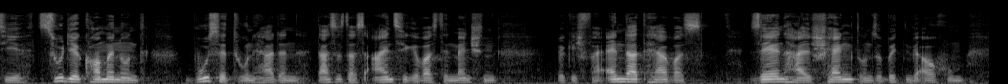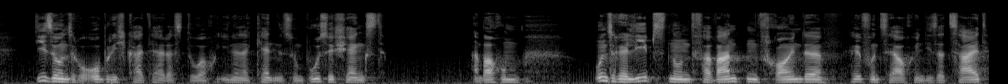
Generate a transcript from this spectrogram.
sie zu dir kommen und Buße tun, Herr, denn das ist das Einzige, was den Menschen wirklich verändert, Herr, was Seelenheil schenkt. Und so bitten wir auch um diese unsere Obrigkeit, Herr, dass du auch ihnen Erkenntnis und Buße schenkst, aber auch um unsere Liebsten und Verwandten, Freunde, hilf uns, Herr, auch in dieser Zeit,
